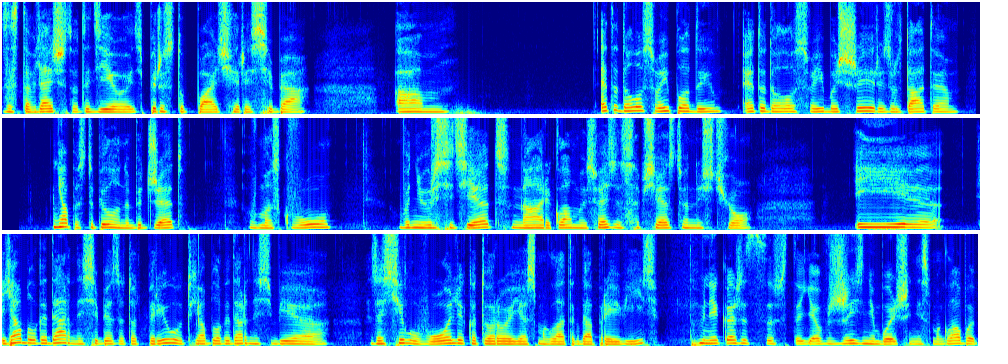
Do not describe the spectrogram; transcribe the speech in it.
заставлять что-то делать, переступать через себя. Это дало свои плоды, это дало свои большие результаты. Я поступила на бюджет в Москву, в университет на рекламу и связи с общественностью. И я благодарна себе за тот период, я благодарна себе за силу воли, которую я смогла тогда проявить. Мне кажется, что я в жизни больше не смогла бы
